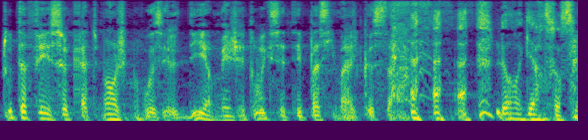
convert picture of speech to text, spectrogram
tout à fait secrètement, je peux oser le dire, mais j'ai trouvé que c'était pas si mal que ça. le regard sur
